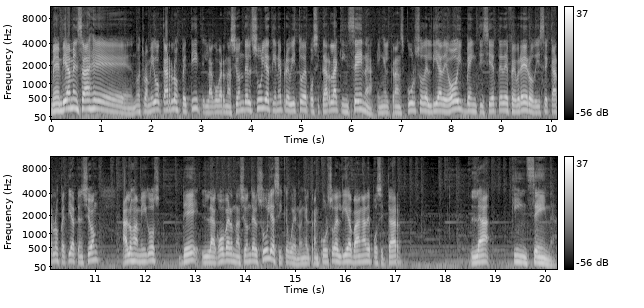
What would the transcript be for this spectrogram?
Me envía mensaje nuestro amigo Carlos Petit. La gobernación del Zulia tiene previsto depositar la quincena en el transcurso del día de hoy, 27 de febrero, dice Carlos Petit. Atención a los amigos de la gobernación del Zulia. Así que bueno, en el transcurso del día van a depositar la quincena.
